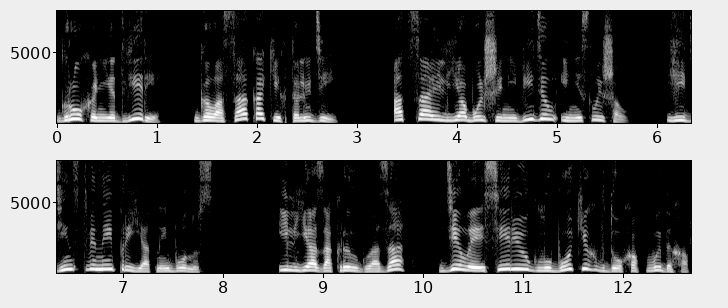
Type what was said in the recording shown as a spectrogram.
гроханье двери, голоса каких-то людей. Отца Илья больше не видел и не слышал. Единственный приятный бонус. Илья закрыл глаза, делая серию глубоких вдохов-выдохов.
